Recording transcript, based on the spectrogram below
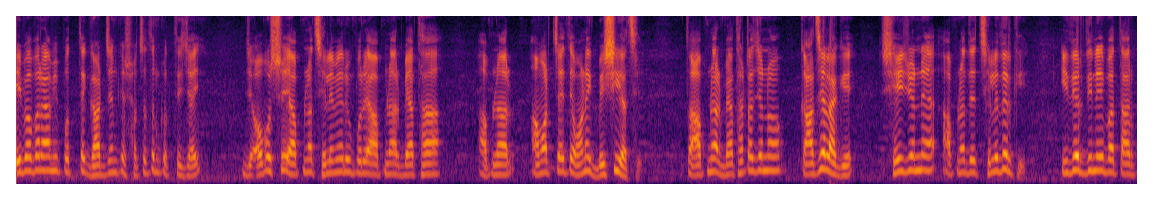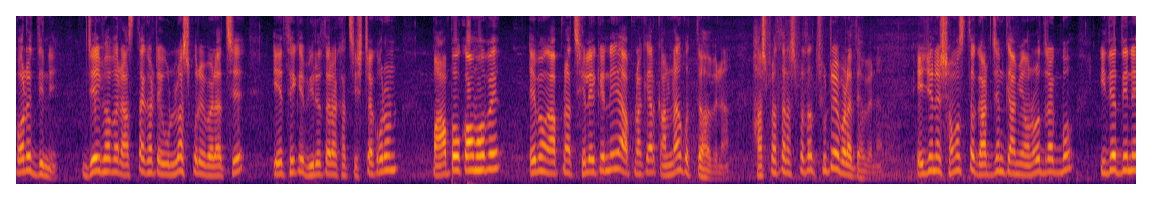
এই ব্যাপারে আমি প্রত্যেক গার্জেনকে সচেতন করতে চাই যে অবশ্যই আপনার ছেলেমেয়ের উপরে আপনার ব্যথা, আপনার, আমার চাইতে অনেক বেশি আছে। তো আপনার ব্যথাটা যেন কাজে লাগে, সেই জন্যে আপনাদের ছেলেদেরকে ঈদের দিনে বা তারপরের দিনে যেইভাবে রাস্তাঘাটে উল্লাস করে বেড়াচ্ছে, এ থেকে বিরত রাখার চেষ্টা করুন। পাপও কম হবে এবং আপনার ছেলেকে নিয়ে আপনাকে আর কান্নাও করতে হবে না। হাসপাতাল হাসপাতাল ছুটে বেড়াতে হবে না। এই জন্য সমস্ত গার্জেনকে আমি অনুরোধ রাখব ঈদের দিনে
